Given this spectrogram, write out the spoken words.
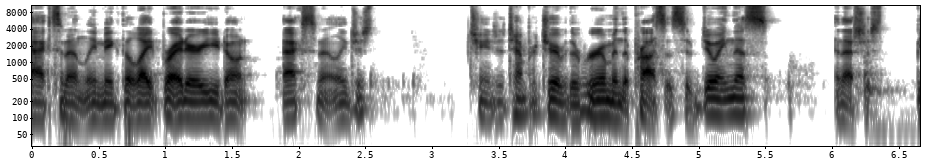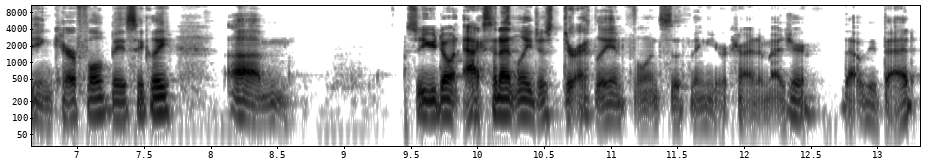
accidentally make the light brighter. You don't accidentally just change the temperature of the room in the process of doing this. And that's just being careful, basically. Um, so you don't accidentally just directly influence the thing you're trying to measure. That would be bad.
